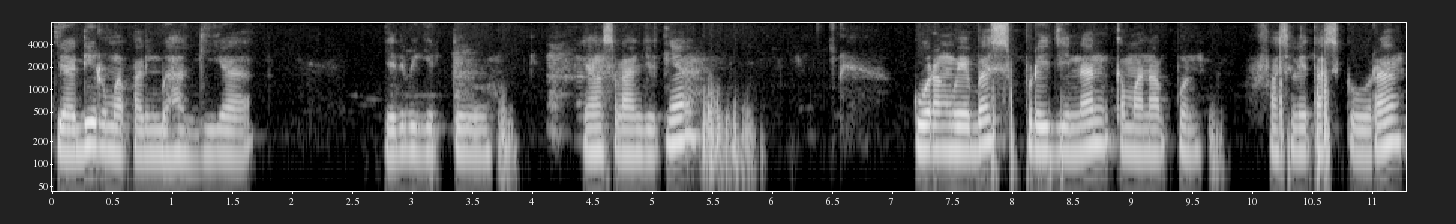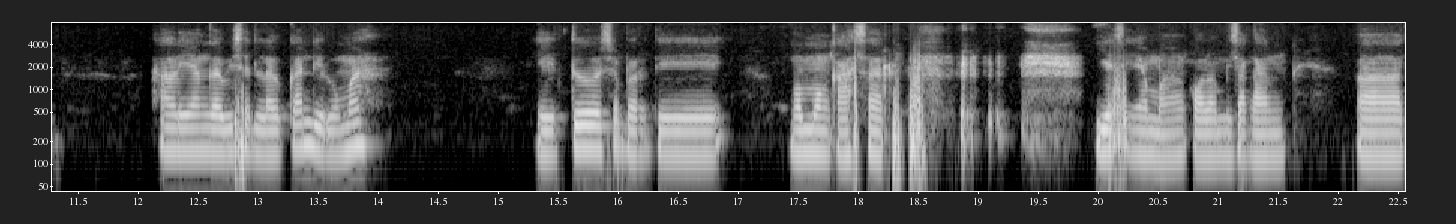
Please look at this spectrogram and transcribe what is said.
jadi rumah paling bahagia. Jadi begitu. Yang selanjutnya kurang bebas perizinan ke mana pun. Fasilitas kurang, hal yang gak bisa dilakukan di rumah itu seperti ngomong kasar. Iya sih emang kalau misalkan uh,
